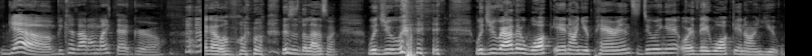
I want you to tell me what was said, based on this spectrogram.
yeah, because I don't like that girl. I got one more. This is the last one. Would you would you rather walk in on your parents doing it or they walk in on you?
